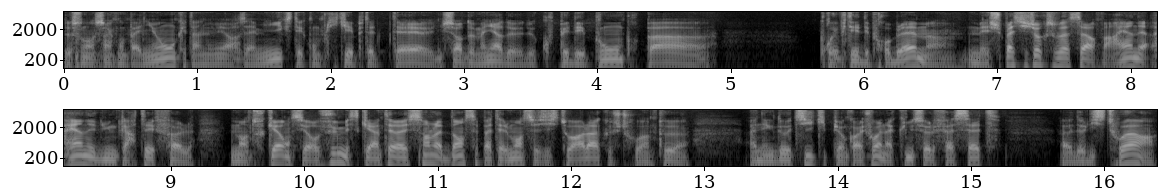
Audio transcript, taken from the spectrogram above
de son ancien compagnon, qui est un de mes meilleurs amis, que c'était compliqué, peut-être peut une sorte de manière de, couper des ponts pour pas pour éviter des problèmes. Mais je suis pas si sûr que ce soit ça. Enfin, rien, rien n'est d'une clarté folle. Mais en tout cas, on s'est revu. Mais ce qui est intéressant là-dedans, c'est pas tellement ces histoires-là que je trouve un peu anecdotiques. Et puis encore une fois, on n'a qu'une seule facette euh, de l'histoire.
